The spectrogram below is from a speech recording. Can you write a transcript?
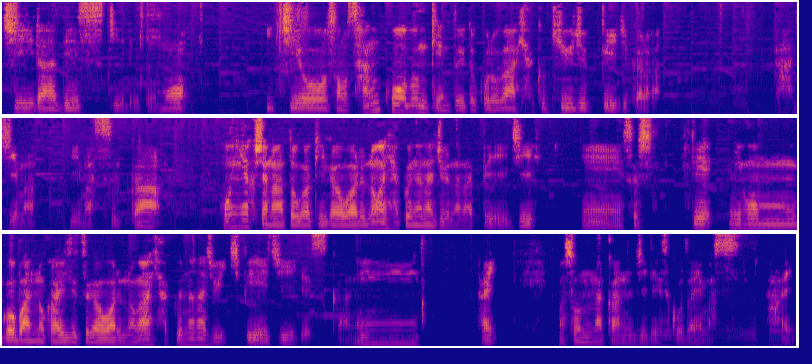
ちらですけれども、一応、その参考文献というところが190ページから始まっていますが、翻訳者の後書きが終わるのは177ページ、えー、そして日本語版の解説が終わるのが171ページですかね。はい。まあ、そんな感じです。ございます。はい。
